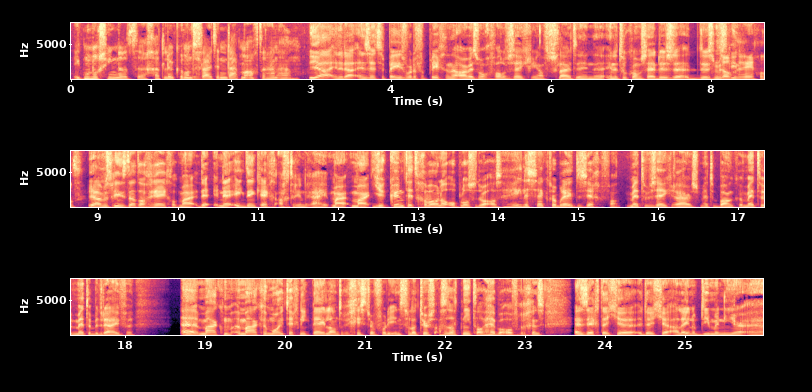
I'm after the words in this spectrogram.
ik moet nog zien dat het eh, gaat lukken, want het sluit inderdaad maar achteraan aan. Ja, inderdaad. En ZZP'ers worden verplicht een arbeidsongevallenverzekering af te sluiten in de, in de toekomst. Hè. Dus, uh, dus misschien. geregeld. Ja, misschien is dat al geregeld. Maar nee, ik denk echt achter in de rij. Maar, maar je kunt dit gewoon al oplossen door als hele sector breed te zeggen van met de verzekeraars, met de banken, met de, met de bedrijven. Eh, maak, maak een mooi Techniek Nederland register voor die installateurs. Als ze dat niet al hebben overigens. En zeg dat je, dat je alleen op die manier uh,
